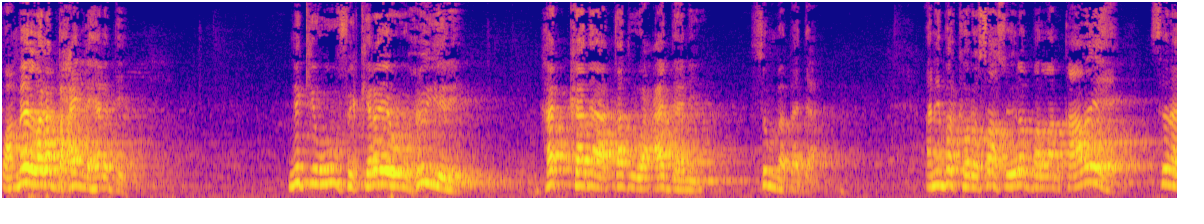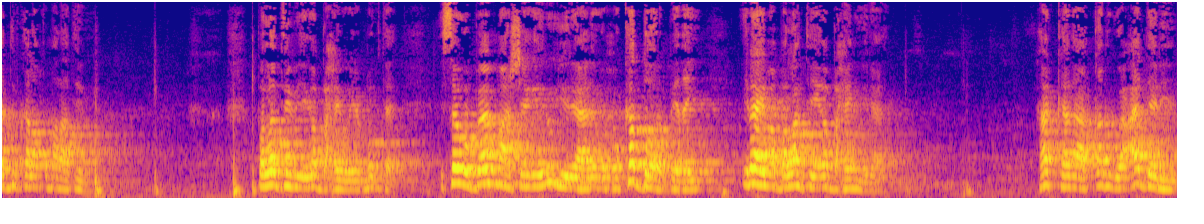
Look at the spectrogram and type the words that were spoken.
Waa meel laga baxay in la hela dee. Ninkii wuu fikirayoo wuxuu yihi hakadaa qad wacadanii uma bada. Ani marka hore saasuu ila ballan qaadaye sidanaa dib kala qumalaatay ballantiibu iga baxay wey mogtahay isagu been sheegay inuu yidhaahdo wuxuu ka doorbiday ilaahay baa ballantii iga baxay inuu yidhahdo hakadaa qad wacadanii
